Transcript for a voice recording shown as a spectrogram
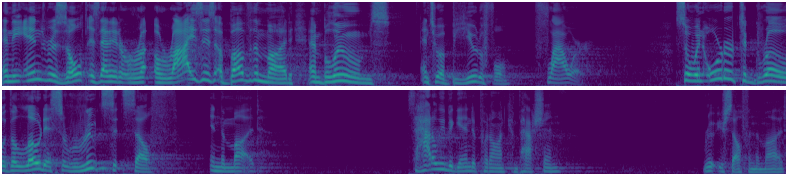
And the end result is that it ar- arises above the mud and blooms into a beautiful flower. So, in order to grow, the lotus roots itself in the mud. So, how do we begin to put on compassion? Root yourself in the mud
